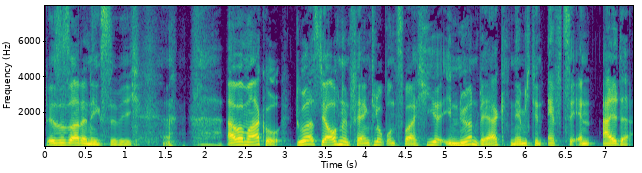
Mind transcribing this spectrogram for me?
das ist auch der nächste Weg. Aber Marco, du hast ja auch einen Fanclub und zwar hier in Nürnberg, nämlich den FCN Alder.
